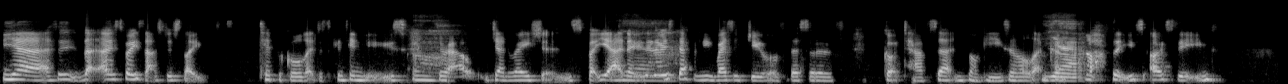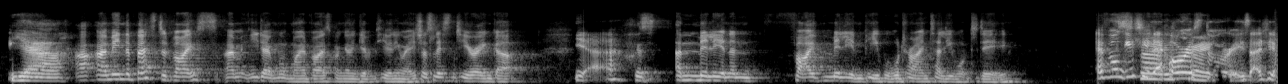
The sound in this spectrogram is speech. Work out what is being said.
yeah so that, i suppose that's just like typical that just continues oh. throughout generations but yeah, yeah. No, there is definitely residue of the sort of got to have certain buggies and all that kind yeah. of stuff that you i've seen yeah. I, I, mean, the best advice, I mean, you don't want my advice, but I'm going to give it to you anyway. Just listen to your own gut. Yeah. Because a million and five million people will try and tell you what to do. Everyone gives so you their horror true. stories. Actually,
